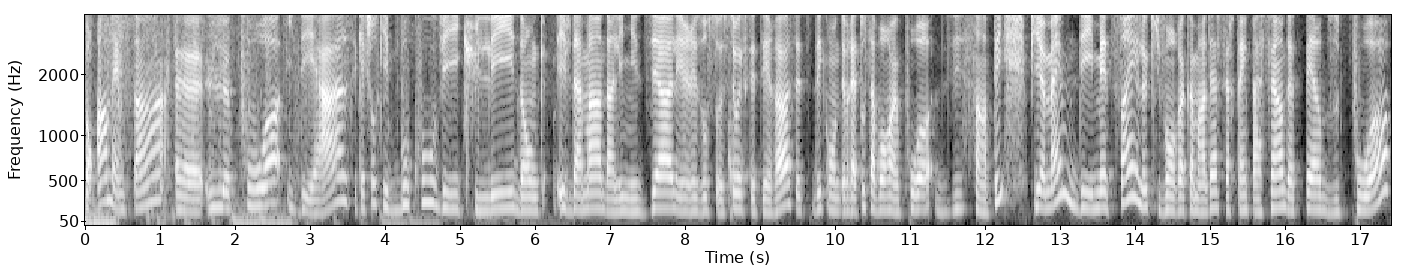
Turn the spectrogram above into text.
Bon, en même temps, euh, le poids idéal, c'est quelque chose qui est beaucoup véhiculé, donc évidemment dans les médias, les réseaux sociaux, etc. Cette idée qu'on devrait tous avoir un poids dit santé. Puis il y a même des médecins là, qui vont recommander à certains patients de perdre du poids.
